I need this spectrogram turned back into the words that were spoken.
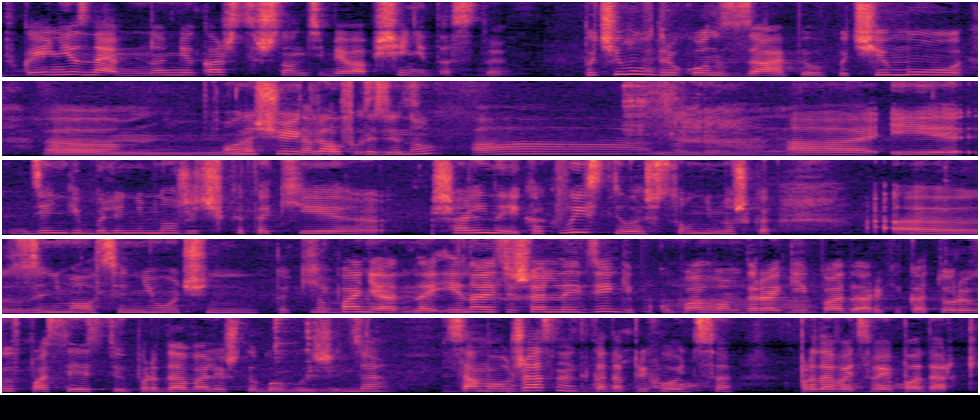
Только я не знаю, но мне кажется, что он тебе вообще не достоин. Почему вдруг он запил? Почему... эм, Он еще играл в казино. А, ну. А, и деньги были немножечко такие шальные. Как выяснилось, что он немножко э, занимался не очень таким... Ну, понятно. И на эти шальные деньги покупал вам дорогие подарки, которые вы впоследствии продавали, чтобы выжить. Да. Самое ужасное, это когда приходится продавать свои подарки.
